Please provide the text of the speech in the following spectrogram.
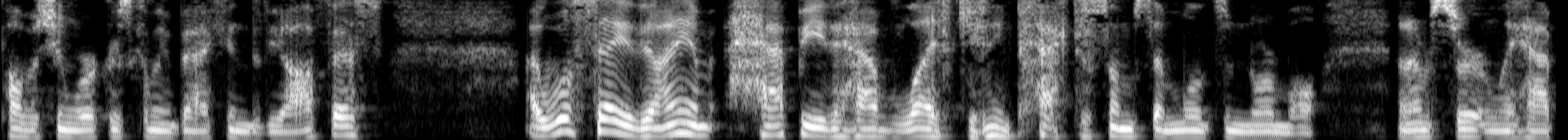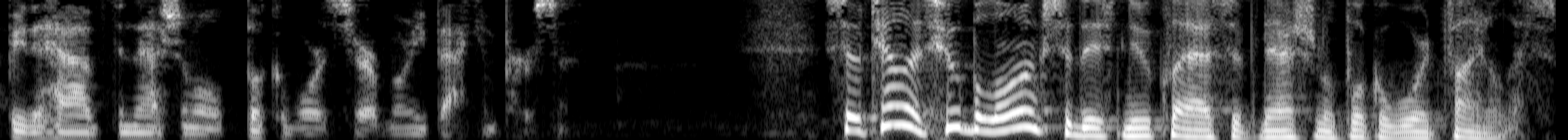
publishing workers coming back into the office, I will say that I am happy to have life getting back to some semblance of normal, and I'm certainly happy to have the National Book Award ceremony back in person. So tell us who belongs to this new class of National Book Award finalists.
